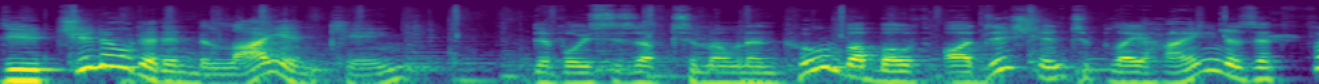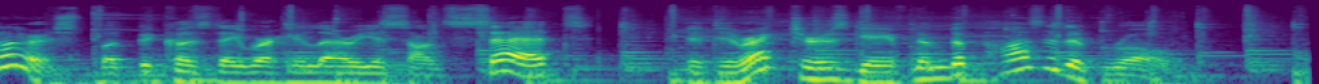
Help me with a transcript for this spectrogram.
Did you know that in The Lion King, the voices of Timon and Pumbaa both auditioned to play hyenas at first, but because they were hilarious on set, the directors gave them the positive role.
